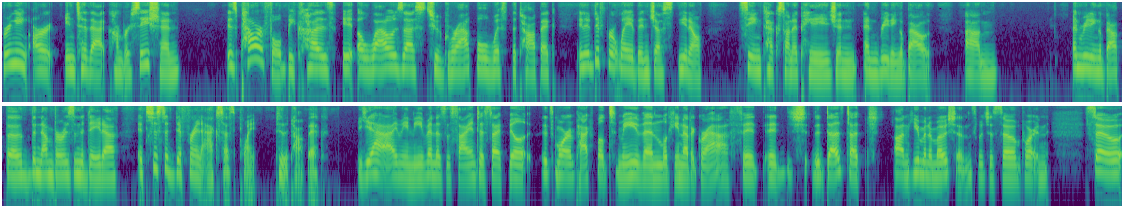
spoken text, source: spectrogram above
bringing art into that conversation is powerful because it allows us to grapple with the topic in a different way than just, you know, seeing text on a page and, and reading about, um, and reading about the, the numbers and the data. It's just a different access point to the topic. Yeah, I mean, even as a scientist, I feel it's more impactful to me than looking at a graph. It it it does touch on human emotions, which is so important. So,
